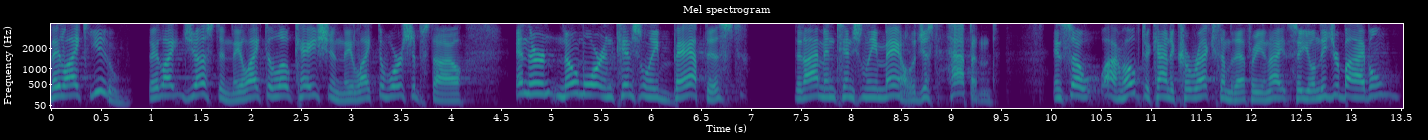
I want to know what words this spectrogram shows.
They like you, they like Justin, they like the location, they like the worship style, and they're no more intentionally Baptist than I'm intentionally male. It just happened. And so I hope to kind of correct some of that for you tonight. So you'll need your Bible.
